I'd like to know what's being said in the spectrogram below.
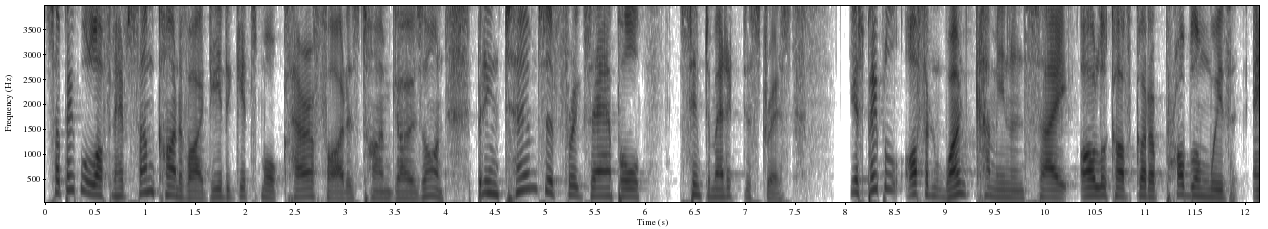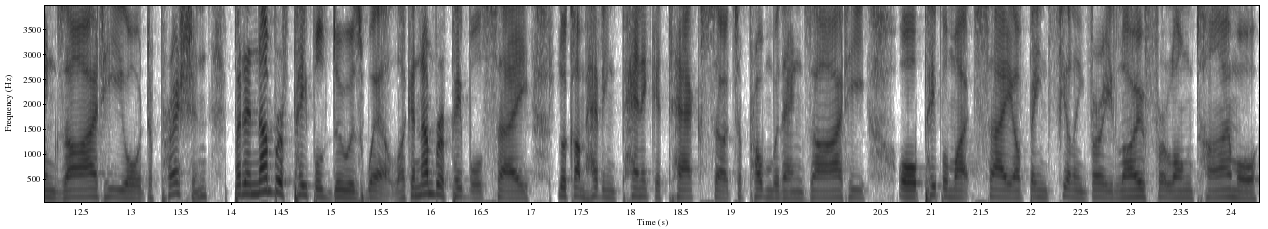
So people will often have some kind of idea that gets more clarified as time goes on. But in terms of, for example, symptomatic distress, Yes, people often won't come in and say, Oh, look, I've got a problem with anxiety or depression, but a number of people do as well. Like a number of people say, Look, I'm having panic attacks, so it's a problem with anxiety. Or people might say, I've been feeling very low for a long time, or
